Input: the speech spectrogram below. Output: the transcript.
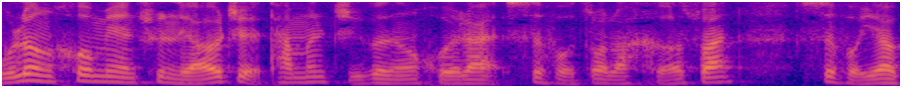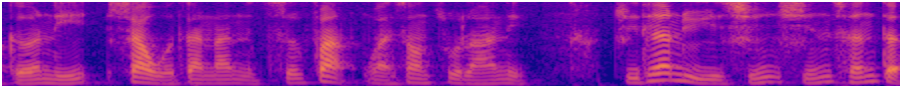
无论后面去了解他们几个人回来是否做了核酸，是否要隔离，下午在哪里吃饭，晚上住哪里。几天旅行行程等，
